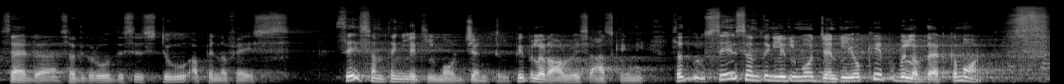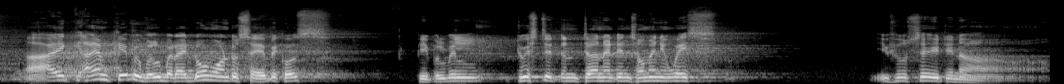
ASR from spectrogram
said, uh, Sadhguru, this is too up in the face. Say something little more gentle. People are always asking me, Sadhguru, say something little more gentle, you're capable of that, come on. I… I am capable, but I don't want to say because people will twist it and turn it in so many ways. If you say it in a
